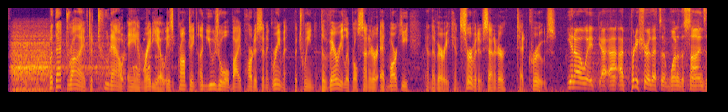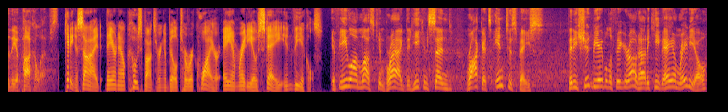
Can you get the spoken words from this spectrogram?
But that drive to tune out AM radio is prompting unusual bipartisan agreement between the very liberal Senator Ed Markey and the very conservative Senator Ted Cruz. You know, it, I, am pretty sure that's a, one of the signs of the apocalypse. Kidding aside, they are now co sponsoring a bill to require AM radio stay in vehicles. If Elon Musk can brag that he can send rockets into space, that he should be able to figure out how to keep AM radio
